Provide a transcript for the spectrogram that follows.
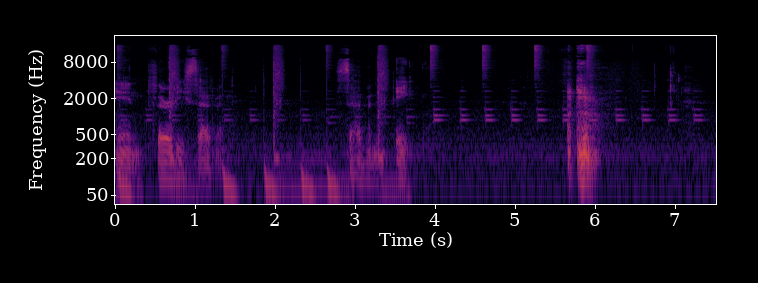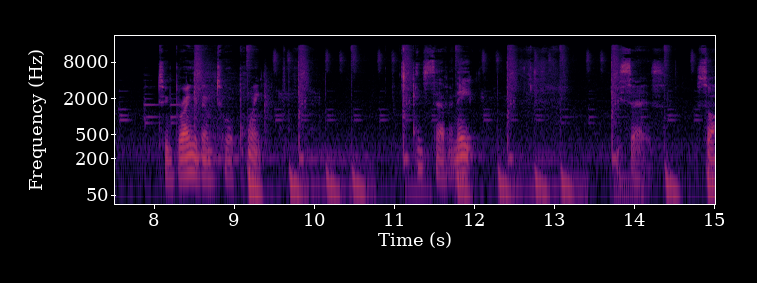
In 37, 7 and 8. to bring them to a point. In 7 8, he says, So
